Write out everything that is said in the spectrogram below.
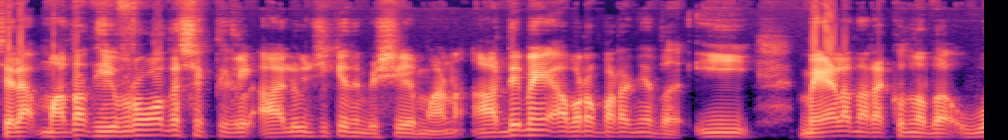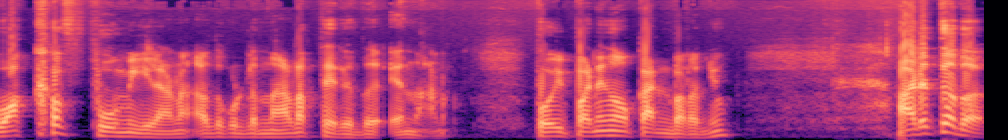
ചില മത തീവ്രവാദ ശക്തികൾ ആലോചിക്കുന്ന വിഷയമാണ്. ആദ്യമേ അവർ പറഞ്ഞത് ഈ മേള നടക്കുന്നത് വഖഫ് ഭൂമിയിലാണ് അതുകൊണ്ട് നടത്തരുത് എന്നാണ്. പോയി പണി നോക്കാൻ പറഞ്ഞു. അടുത്തത്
